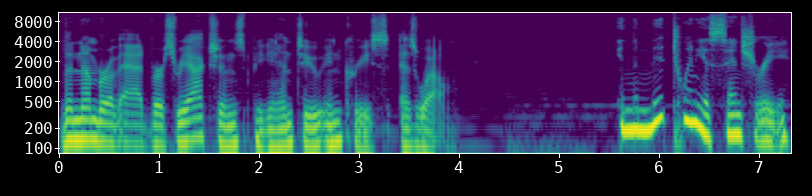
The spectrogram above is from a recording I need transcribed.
the number of adverse reactions began to increase as well. In the mid 20th century,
